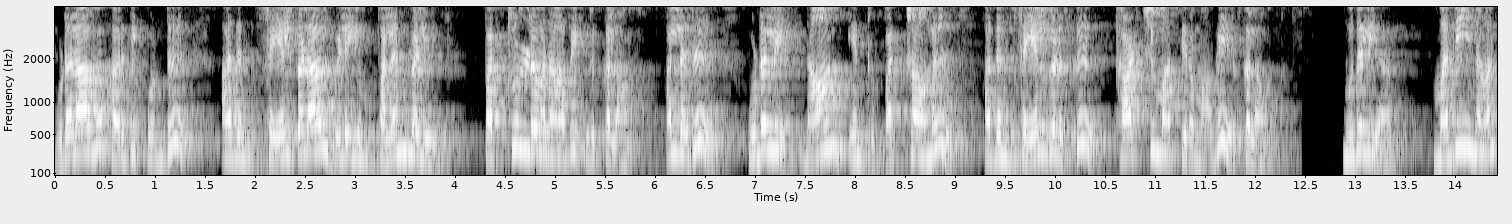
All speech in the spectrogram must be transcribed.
உடலாக கருதி கொண்டு அதன் செயல்களால் விளையும் பலன்களில் பற்றுள்ளவனாக இருக்கலாம். அல்லது உடலை நான் என்று பற்றாமல் அதன் செயல்களுக்கு சாட்சி மாத்திரமாக இருக்கலாம். முதலியார் மதியினால்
